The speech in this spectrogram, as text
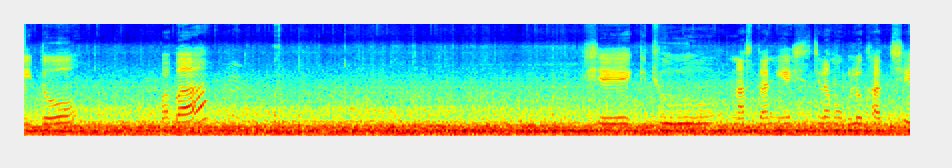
এই তো বাবা? সে কিছু নাস্তা নিয়ে এসেছিলাম ওগুলো খাচ্ছে।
